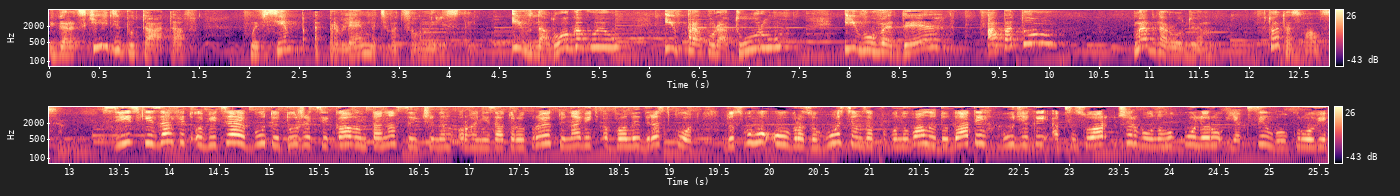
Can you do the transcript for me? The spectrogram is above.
и городских депутатов мы всем отправляем мотивационные листы. И в налоговую, и в прокуратуру, и в УВД. А потом мы обнародуем, кто отозвался. Світський захід обіцяє бути дуже цікавим та насиченим. Організатори проєкту навіть ввели дрес-код. До свого образу гостям запропонували додати будь-який аксесуар червоного кольору як символ крові.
